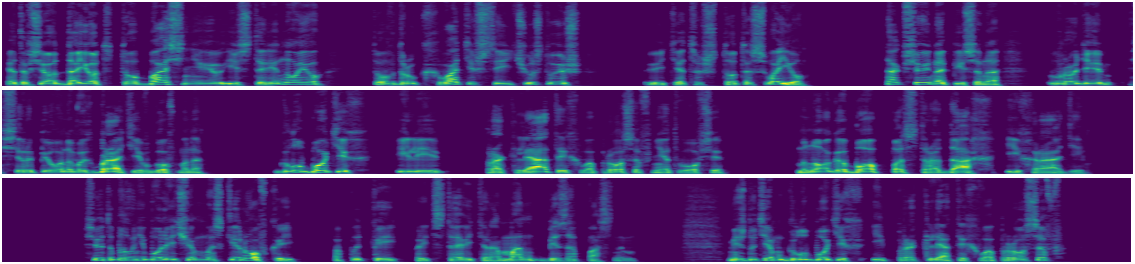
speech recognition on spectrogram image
Это все отдает то баснею и стариною, то вдруг хватишься и чувствуешь, ведь это что-то свое. Так все и написано, вроде Серапионовых братьев Гофмана. Глубоких или проклятых вопросов нет вовсе. Много боб пострадах их ради. Все это было не более чем маскировкой, попыткой представить роман безопасным. Между тем глубоких и проклятых вопросов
